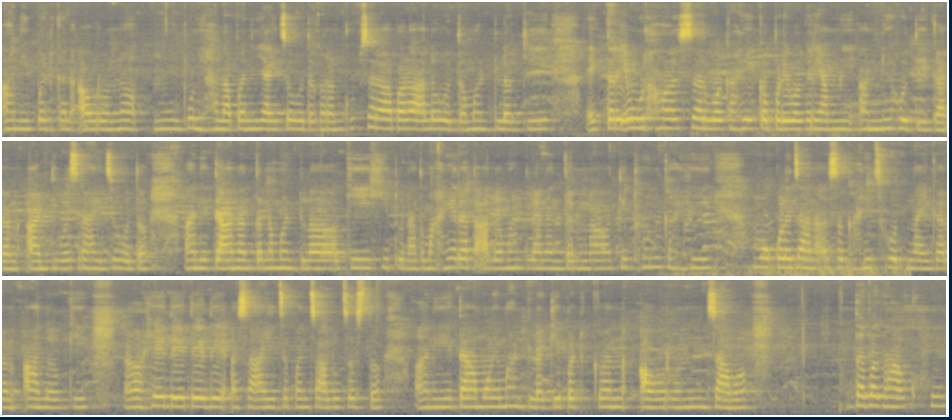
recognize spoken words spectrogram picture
आणि पटकन आवरून पुण्याला पण यायचं होतं. कारण खूप सारं आबाळ आलं होतं. म्हटलं की एकतर एवढं सर्व काही कपडे वगैरे आम्ही आणली होती. कारण आठ दिवस राहायचं होतं. आणि त्यानंतर म्हटलं की इथून आता माहेरात आलं म्हटल्यानंतर ना तिथून काही मोकळं जाणं असं काहीच होत नाही. कारण आलं की हे दे ते दे असं आईचं पण चालूच असतं. आणि त्यामुळे म्हटलं की पटकन आवरून जावं. तर बघा खूप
